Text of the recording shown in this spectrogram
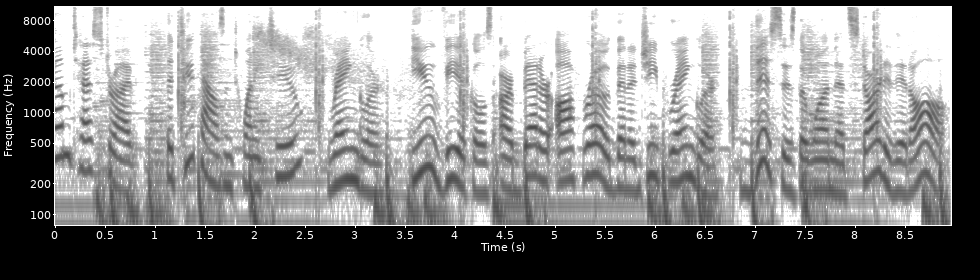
Come test drive the 2022 Wrangler. Few vehicles are better off-road than a Jeep Wrangler. This is the one that started it all.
